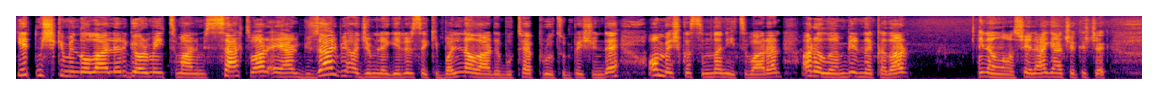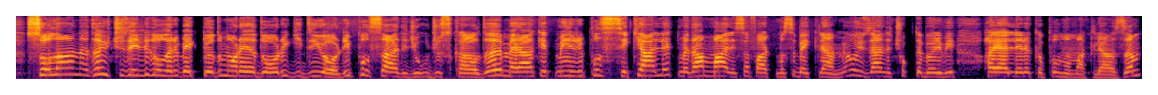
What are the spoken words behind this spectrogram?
72 bin dolarları görme ihtimalimiz sert var. Eğer güzel bir hacimle gelirse ki balinalarda bu Taproot'un peşinde 15 Kasım'dan itibaren aralığın birine kadar İnanılmaz şeyler gerçekleşecek. Solana'da 350 doları bekliyordum. Oraya doğru gidiyor. Ripple sadece ucuz kaldı. Merak etmeyin Ripple seki halletmeden maalesef artması beklenmiyor. O yüzden de çok da böyle bir hayallere kapılmamak lazım.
